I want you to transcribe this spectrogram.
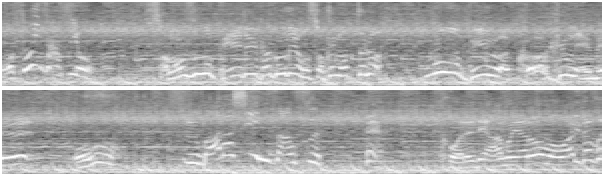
遅いざんすよ。サマズのペーデ加工で遅くなったがもうビームは怖くねえべ。おお素晴らしいざんす。これであの野郎も終わりだぜ。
